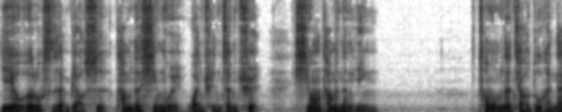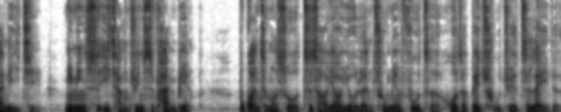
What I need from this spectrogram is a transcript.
也有俄罗斯人表示，他们的行为完全正确，希望他们能赢。从我们的角度很难理解，明明是一场军事叛变，不管怎么说，至少要有人出面负责或者被处决之类的。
